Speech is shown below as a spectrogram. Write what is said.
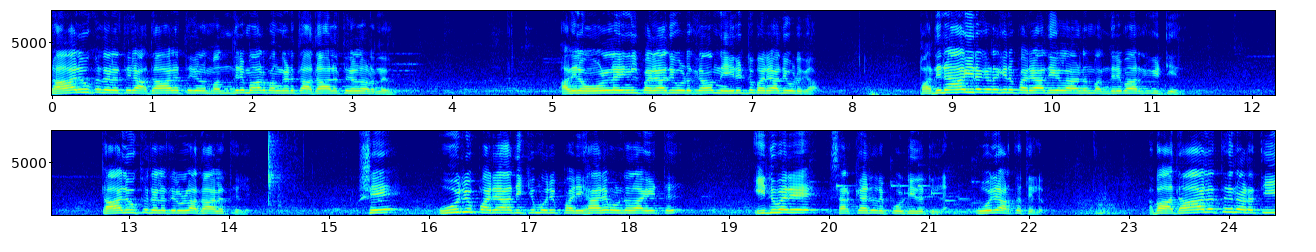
താലൂക്ക് തലത്തിൽ അദാലത്തുകൾ മന്ത്രിമാർ പങ്കെടുത്ത അദാലത്തുകൾ നടന്നിരുന്നു. അതിൽ ഓൺലൈനിൽ പരാതി കൊടുക്കാം നേരിട്ട് പരാതി കൊടുക്കാം. പതിനായിരക്കണക്കിന് പരാതികളാണ് മന്ത്രിമാർക്ക് കിട്ടിയത്. താലൂക്ക് തലത്തിലുള്ള അദാലത്തുകൾ. പക്ഷേ ഒരു പരാതിക്കും ഒരു പരിഹാരമുള്ളതായിട്ട് ഇതുവരെ സർക്കാർ റിപ്പോർട്ട് ചെയ്തിട്ടില്ല ഒരു അർത്ഥത്തിലും. അപ്പോൾ അദാലത്ത് നടത്തി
